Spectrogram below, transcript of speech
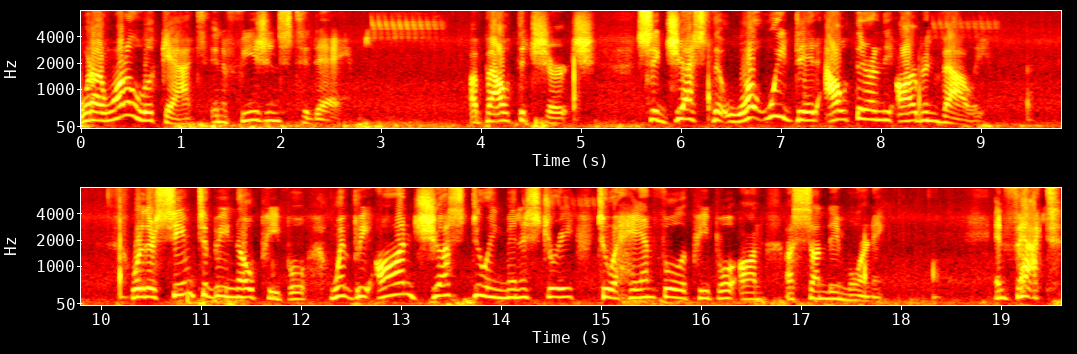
What I want to look at in Ephesians today about the church suggests that what we did out there in the Arbon Valley, where there seemed to be no people, went beyond just doing ministry to a handful of people on a Sunday morning. In fact,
